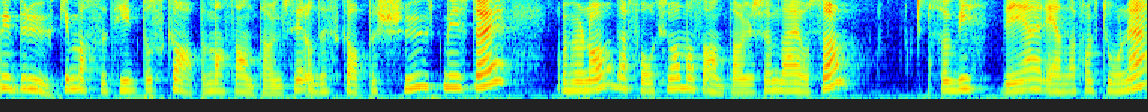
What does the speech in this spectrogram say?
vi bruker masse tid på å skape masse antakelser, og det skaper sjukt mye støy. Og hør nå, det er folk som har masse antakelser om deg også. Så hvis det er en av faktorene,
